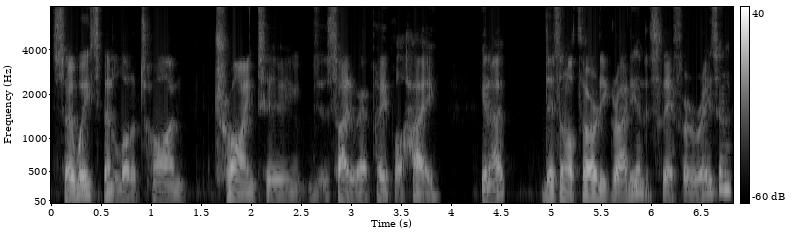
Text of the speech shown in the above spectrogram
So we spend a lot of time trying to say to our people, hey, you know, there's an authority gradient. It's there for a reason.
